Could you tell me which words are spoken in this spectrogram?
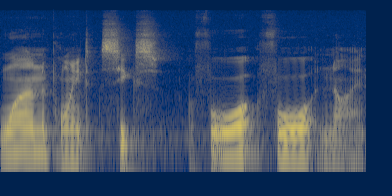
1.6449.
